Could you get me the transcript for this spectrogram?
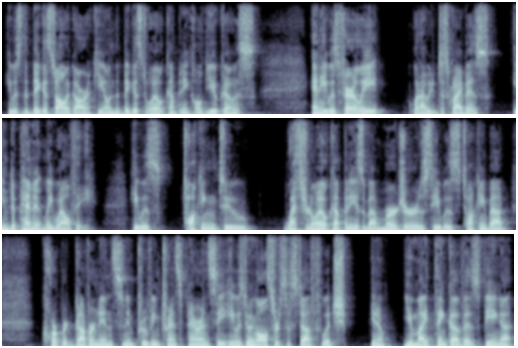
He was the biggest oligarch. He owned the biggest oil company called Yukos. And he was fairly, what I would describe as independently wealthy. He was talking to Western oil companies about mergers. He was talking about corporate governance and improving transparency. He was doing all sorts of stuff, which, you know, you might think of as being a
